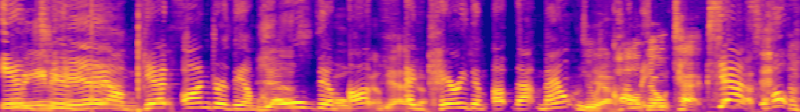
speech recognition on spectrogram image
into Lean in. them, get under them, Yes, hold them hold up, them. Yeah, and yeah. carry them up that mountain. Do it. I Call, mean- don't text. Yes. Oh,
